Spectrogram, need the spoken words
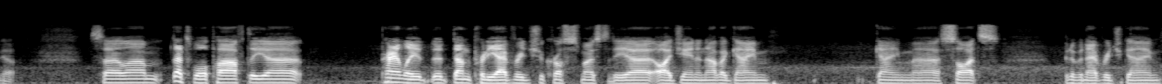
Yeah. So um, that's Warpath. The uh, apparently they've done pretty average across most of the uh, IGN and other game game uh, sites. Bit of an average game.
